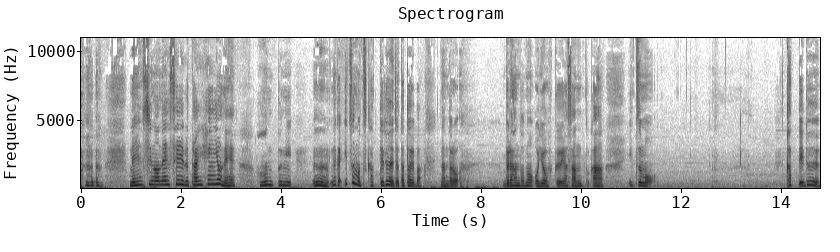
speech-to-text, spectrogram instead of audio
年始のねセール大変よね。本当に。うん。なんかいつも使ってるじゃあ例えばなんだろう。ブランドのお洋服屋さんとかいつも買ってる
